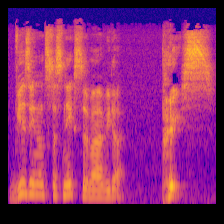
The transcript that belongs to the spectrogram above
Wir sehen uns das nächste Mal wieder. Peace.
